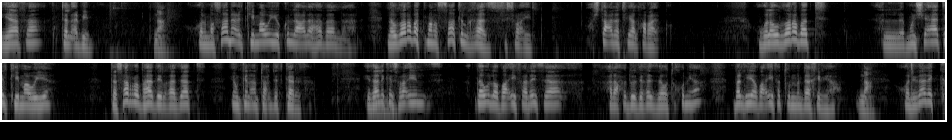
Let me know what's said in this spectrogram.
يافا تل أبيب. نعم. والمصانع الكيماوية كلها على هذا ال- لو ضربت منصات الغاز في إسرائيل واشتعلت فيها الحرائق ولو ضربت المنشآت الكيماوية تسرب هذه الغازات يمكن أن تحدث كارثة. لذلك إسرائيل دولة ضعيفة ليس على حدود غزة وتخمها بل هي ضعيفة من داخلها. نعم. ولذلك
